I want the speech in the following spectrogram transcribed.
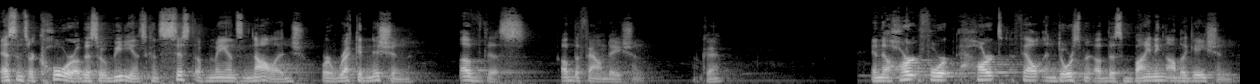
the essence or core of this obedience consists of man's knowledge or recognition of this, of the foundation. Okay? In the heartfelt endorsement of this binding obligation,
